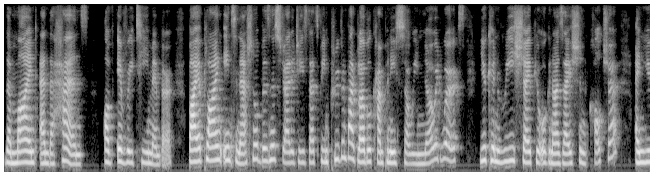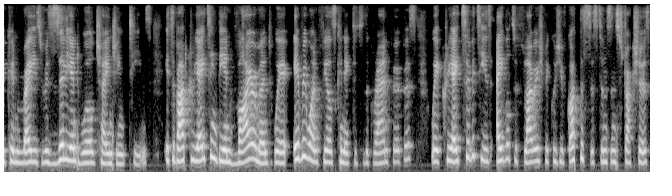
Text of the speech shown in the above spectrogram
the mind, and the hands of every team member by applying international business strategies that's been proven by global companies so we know it works you can reshape your organization culture and you can raise resilient world changing teams. It's about creating the environment where everyone feels connected to the grand purpose where creativity is able to flourish because you've got the systems and structures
